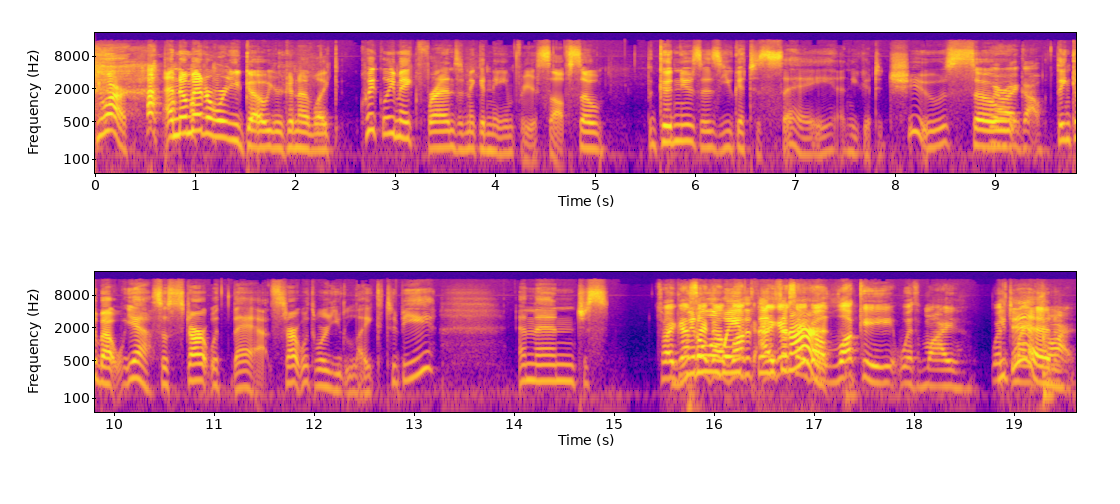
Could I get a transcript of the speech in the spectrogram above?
you are. and no matter where you go, you're gonna like quickly make friends and make a name for yourself. So the good news is you get to say and you get to choose. So Where I go. Think about yeah. So start with that. Start with where you like to be, and then just So I guess Whittle I got away the luck- I things guess I got lucky with my with You my did. chart.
